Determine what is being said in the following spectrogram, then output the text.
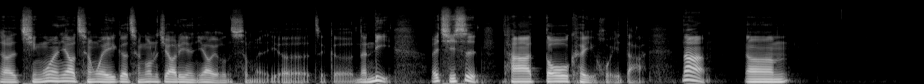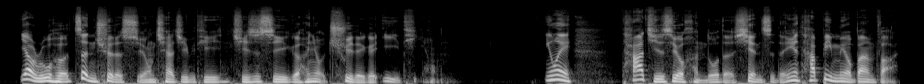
呃，请问要成为一个成功的教练要有什么呃这个能力？而其实他都可以回答。那嗯，要如何正确的使用 ChatGPT，其实是一个很有趣的一个议题哈，因为。它其实是有很多的限制的，因为它并没有办法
